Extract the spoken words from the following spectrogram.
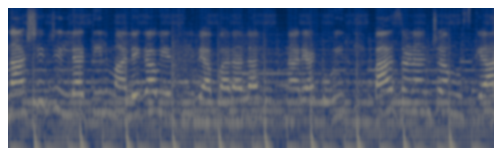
नाशिक जिल्ह्यातील मालेगाव येथील व्यापाराला लुटणाऱ्या टोळीतील पाच जणांच्या मुसक्या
